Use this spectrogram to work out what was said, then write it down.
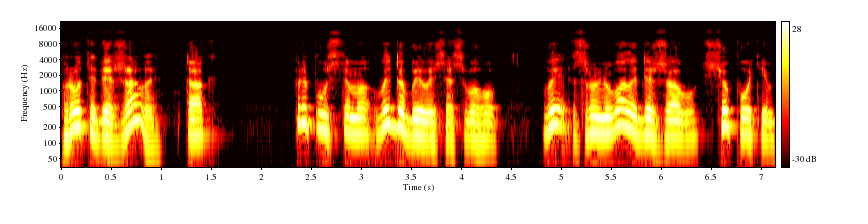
Проти держави? Так. Припустимо, ви добилися свого. Ви зруйнували державу. Що потім?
